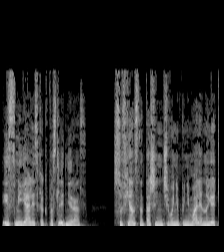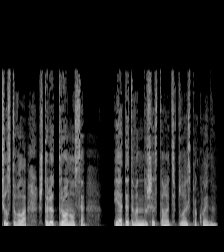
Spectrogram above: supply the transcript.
и смеялись, как в последний раз. Суфьян с Наташей ничего не понимали, но я чувствовала, что лед тронулся, и от этого на душе стало тепло и спокойно.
